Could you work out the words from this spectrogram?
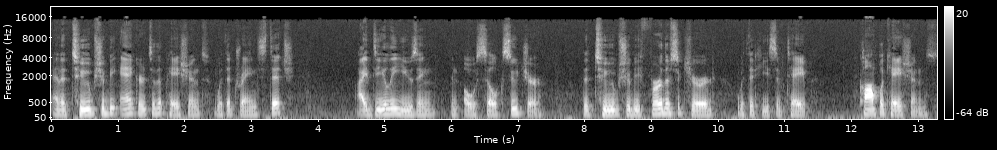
and the tube should be anchored to the patient with a drained stitch, ideally using an O-silk suture. The tube should be further secured with adhesive tape. Complications.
